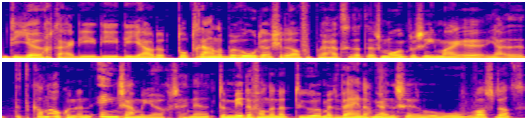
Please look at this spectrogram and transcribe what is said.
die jeugd daar, die, die, die jou tot tranen beroerde als je erover praat. Dat is mooi om te zien. Maar uh, ja, het kan ook een, een eenzame jeugd zijn. Hè? Te midden van de natuur met weinig mensen. Hoe, hoe, was dat?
